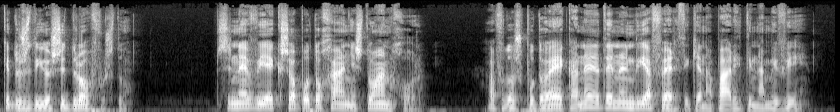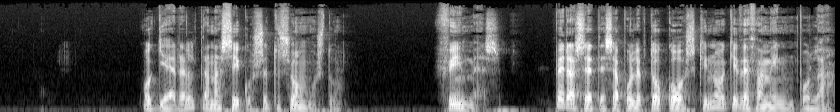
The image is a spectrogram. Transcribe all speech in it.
και τους δύο συντρόφους του συνέβη έξω από το χάνι στο Άνχορ. Αυτός που το έκανε δεν ενδιαφέρθηκε να πάρει την αμοιβή. Ο Γκέραλτ ανασήκωσε τους ώμους του. Φήμες. Πέρασέτες από λεπτό κόσκινο και δεν θα μείνουν πολλά.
